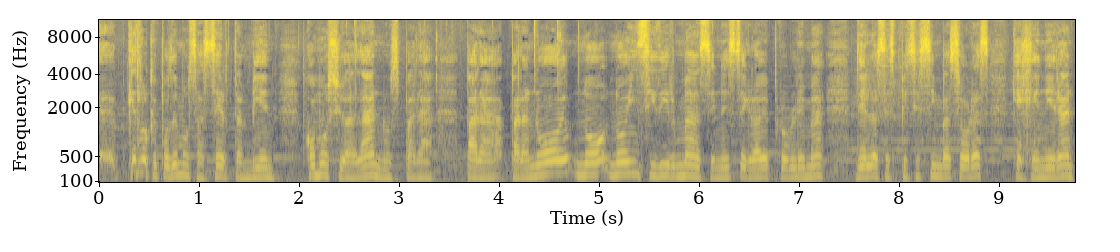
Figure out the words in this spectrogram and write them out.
Eh, ¿Qué es lo que podemos hacer también como ciudadanos para, para, para no, no, no incidir más en este grave problema de las especies invasoras que generan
